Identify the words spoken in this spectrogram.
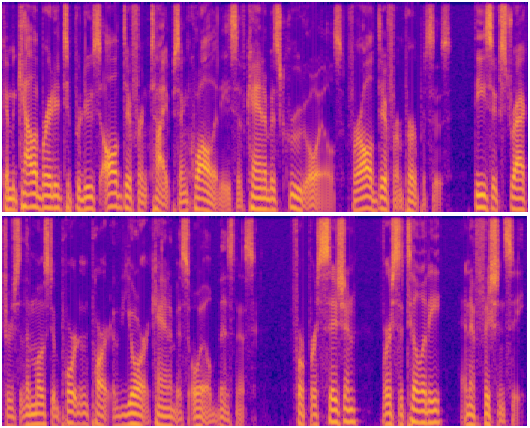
can be calibrated to produce all different types and qualities of cannabis crude oils for all different purposes. These extractors are the most important part of your cannabis oil business for precision, versatility, and efficiency.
